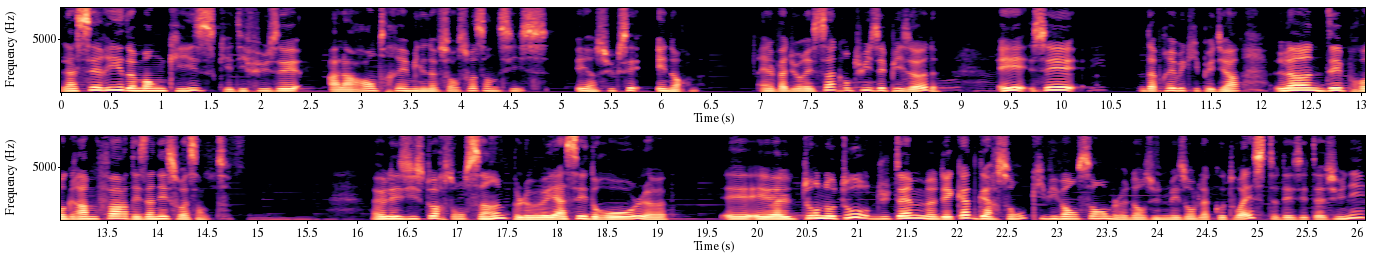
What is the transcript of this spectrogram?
La série The Monkeys, qui est diffusée à la rentrée 1966, est un succès énorme. Elle va durer 58 épisodes et c'est, d'après Wikipédia, l'un des programmes phares des années 60. Euh, les histoires sont simples et assez drôles, et, elles tournent autour du thème des quatre garçons qui vivent ensemble dans une maison de la côte ouest des États-Unis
